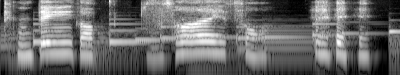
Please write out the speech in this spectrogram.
댕댕이가 무사해서.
